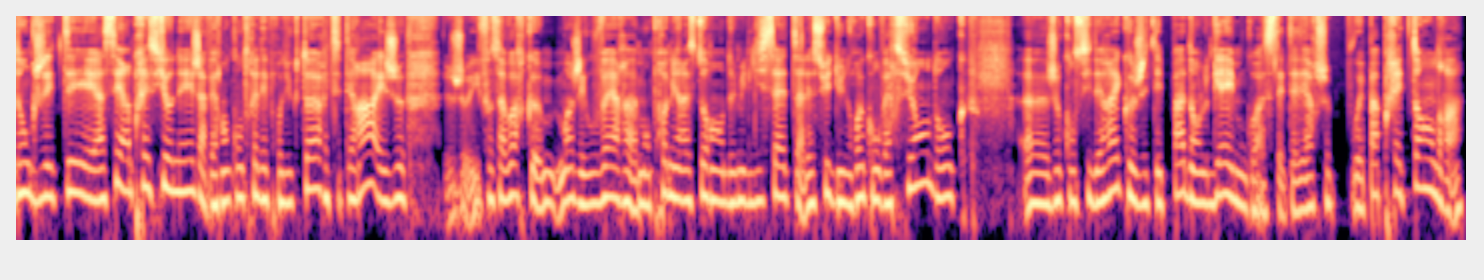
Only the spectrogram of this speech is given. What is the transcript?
Donc j'étais assez impressionnée, j'avais rencontré des producteurs, etc. Et je, je il faut savoir que moi j'ai ouvert mon premier restaurant en 2017 à la suite d'une reconversion, donc euh, je considérais que j'étais pas dans le game, quoi. C'est-à-dire je pouvais pas prétendre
